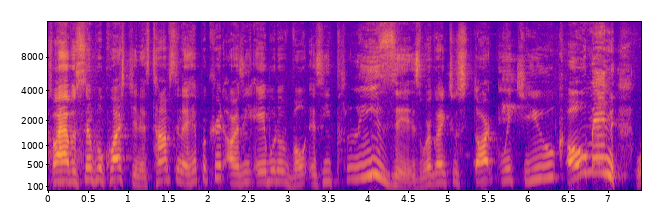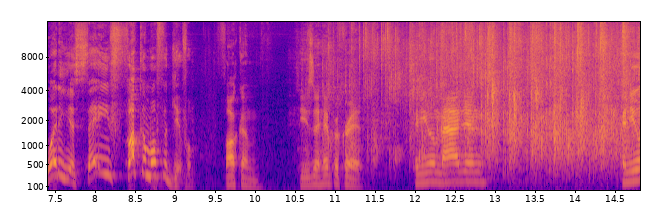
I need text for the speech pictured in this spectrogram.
So I have a simple question. Is Thompson a hypocrite or is he able to vote as he pleases? We're going to start with you, Coleman. What do you say? Fuck him or forgive him? Fuck him. He's a hypocrite. Can you imagine? Can you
